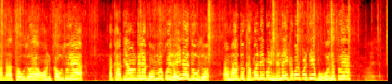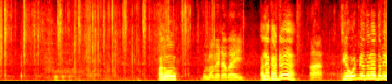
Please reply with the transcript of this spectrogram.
આ ના થવું જોઈએ ઓન કહું છું લ્યા આ. ખાટિયા ઓન કલ્યા ગોમમાં કોઈ રહી ના જવું જો. અમારે તો ખબર નહીં પણ એને નહીં ખબર પડતી એ ભૂવો છે તો યાર. હલો. બોલો મેઠા ભાઈ અલ્યા ખાટા? હા. ચેહો ને બે જણા તમે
